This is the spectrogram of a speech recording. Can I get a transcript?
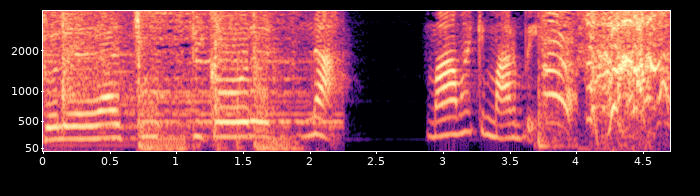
চলে আয় চুপটি করে। না মা আমাকে মারবে।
